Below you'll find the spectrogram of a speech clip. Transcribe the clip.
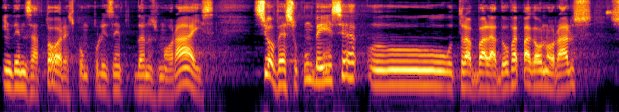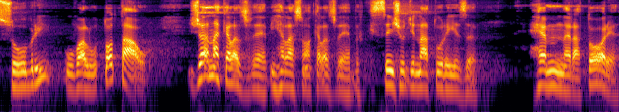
indenizatórias, como por exemplo danos morais, se houver sucumbência, o, trabalhador vai pagar honorários sobre o valor total. Já naquelas verbas, em relação àquelas verbas que sejam de natureza remuneratória,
